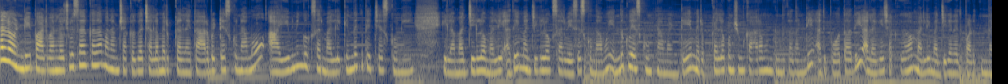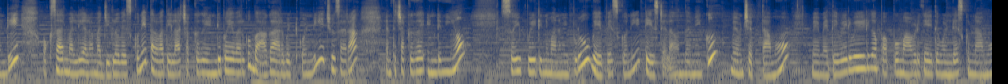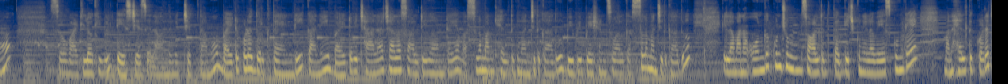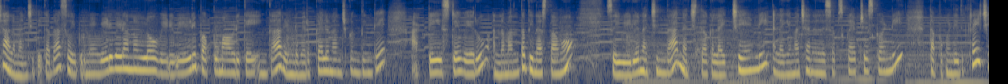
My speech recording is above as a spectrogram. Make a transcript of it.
Hello అండి part వన్లో చూసారు కదా మనం చక్కగా చల్లమిరపకాయలను అయితే ఆరబెట్టేసుకున్నాము. ఆ ఈవినింగ్ ఒకసారి మళ్ళీ కిందకి తెచ్చేసుకొని ఇలా మజ్జిగలో మళ్ళీ అదే మజ్జిగలో ఒకసారి వేసేసుకుందాము. ఎందుకు వేసుకుంటున్నామంటే మిరపకాయలో కొంచెం కారం ఉంటుంది కదండి అది పోతుంది. అలాగే చక్కగా మళ్ళీ మజ్జిగ అనేది పడుతుందండి. ఒకసారి మళ్ళీ అలా మజ్జిగలో వేసుకుని తర్వాత ఇలా చక్కగా ఎండిపోయే వరకు బాగా ఆరబెట్టుకోండి. చూసారా? ఎంత చక్కగా ఎండినాయో. సో ఇప్పుడు వీటిని మనం ఇప్పుడు వేపేసుకొని టేస్ట్ ఎలా ఉందో మీకు మేము చెప్తాము. మేమైతే వేడివేడిగా పప్పు మామిడికాయ అయితే వండేసుకున్నాము. సో వాటిలోకి ఇవి టేస్ట్ చేసేలా ఉంది మీకు చెప్తాము. బయట కూడా దొరుకుతాయండి కానీ బయటవి చాలా చాలా సాల్టీగా ఉంటాయి. అవి అసలు మనకి హెల్త్కి మంచిది కాదు బీపీ పేషెంట్స్ వాళ్ళకి అస్సలు మంచిది కాదు. ఇలా మనం ఓన్గా కొంచెం సాల్ట్ అది తగ్గించుకుని ఇలా వేసుకుంటే మన హెల్త్కి కూడా చాలా మంచిది కదా. సో ఇప్పుడు మేము వేడి వేడి అన్నంలో వేడి వేడి పప్పు మామిడికాయ ఇంకా రెండు మిరపకాయలు నంచుకుని తింటే ఆ టేస్టే వేరు అన్నమంతా తినేస్తాము. సో ఈ వీడియో నచ్చిందా? నచ్చితే ఒక లైక్ చేయండి అలాగే మా ఛానల్ని సబ్స్క్రైబ్ చేసుకోండి. తప్పకుండా ఇది ట్రై చేయండి.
